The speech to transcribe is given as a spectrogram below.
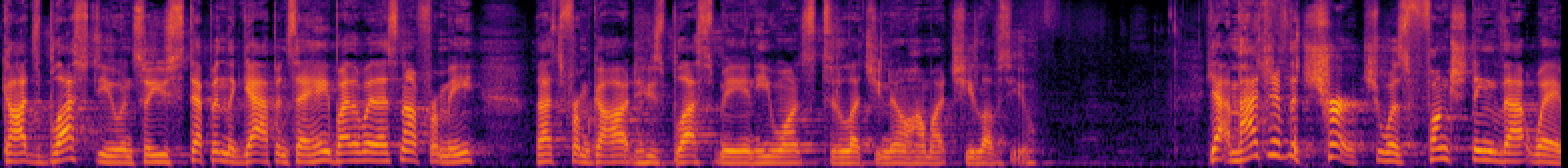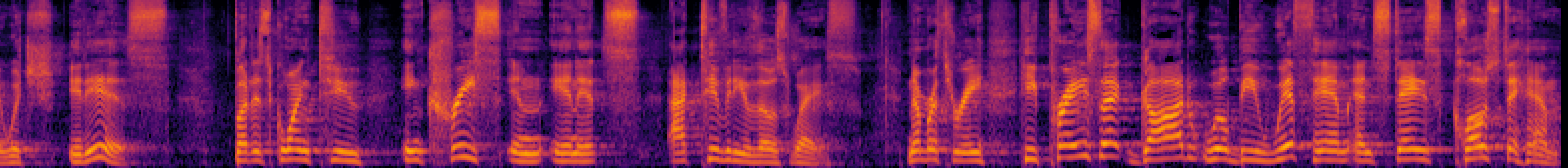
God's blessed you. And so you step in the gap and say, hey, by the way, that's not from me. That's from God who's blessed me and he wants to let you know how much he loves you. Yeah, imagine if the church was functioning that way, which it is, but it's going to increase in, in its activity of those ways. Number three, he prays that God will be with him and stays close to him.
